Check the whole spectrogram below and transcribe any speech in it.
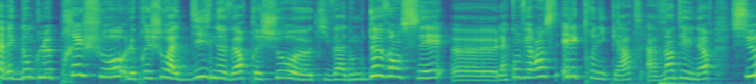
avec donc le pré-show, le pré-show à 19h, pré-show euh, qui va donc devancer euh, la conférence Electronic Arts à 21h sur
